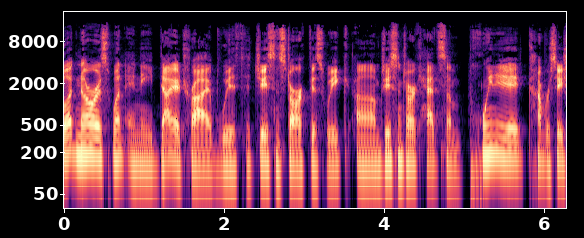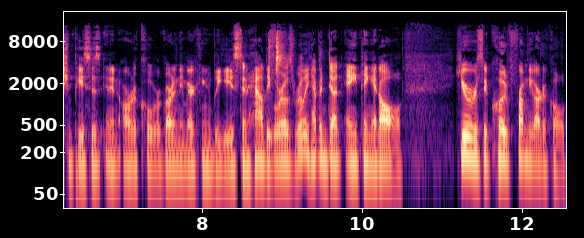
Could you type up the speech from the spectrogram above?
Bud Norris went in a diatribe with Jayson Stark this week. Um, Jayson Stark had some pointed conversation pieces in an article regarding the American League East and how the Orioles really haven't done anything at all. Here is a quote from the article.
